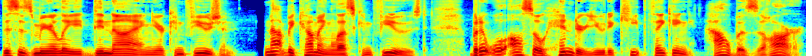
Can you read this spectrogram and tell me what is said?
This is merely denying your confusion, not becoming less confused, but it will also hinder you to keep thinking, how bizarre.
